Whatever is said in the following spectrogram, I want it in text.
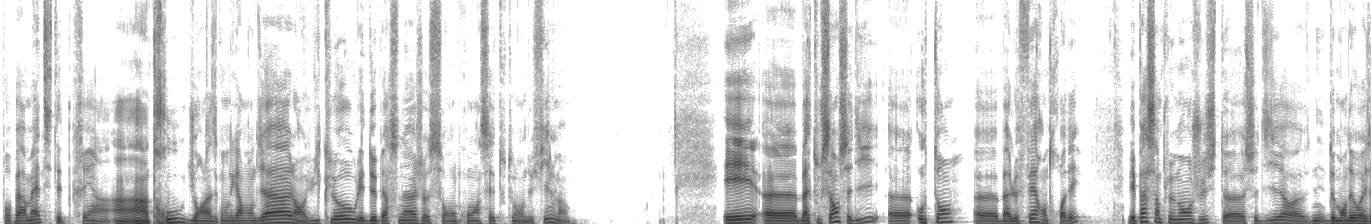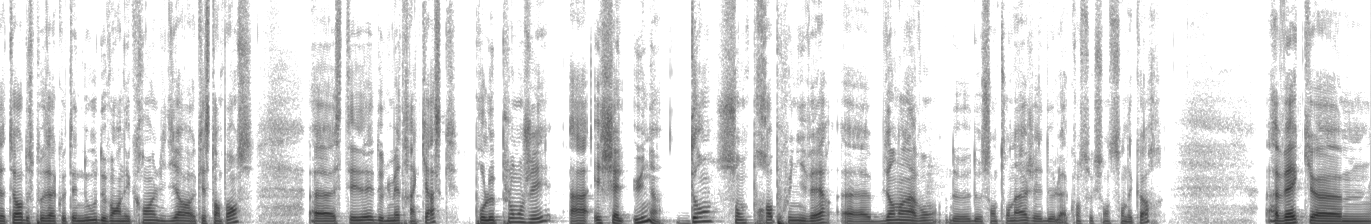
pour permettre, c'était de créer un, un, trou durant la Seconde Guerre mondiale, en huis clos, où les deux personnages seront coincés tout au long du film. Et euh, bah, tout ça, on s'est dit, euh, autant euh, bah, le faire en 3D, mais pas simplement juste se dire, demander au réalisateur de se poser à côté de nous devant un écran et lui dire qu'est-ce que t'en penses? C'était de lui mettre un casque pour le plonger à échelle 1 dans son propre univers, bien en avant de, son tournage et de la construction de son décor avec, euh,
